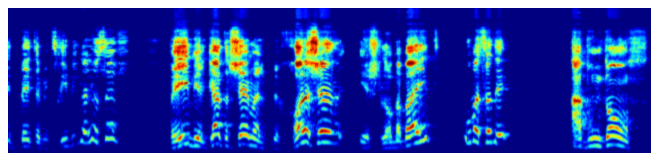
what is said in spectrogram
את בית המצרי בגלל יוסף. ויהי ברכת השם בכל אשר יש לו בבית ובשדה. Abondance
